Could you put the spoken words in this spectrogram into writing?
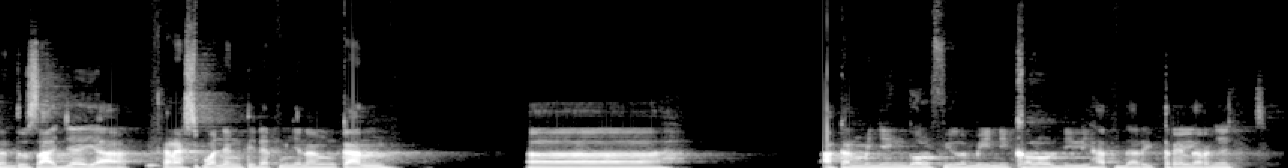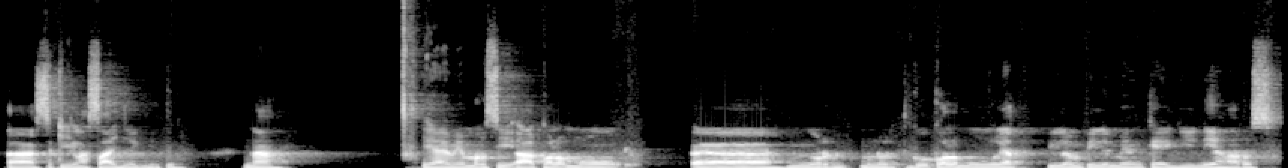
Tentu saja ya respon yang tidak menyenangkan uh, akan menyenggol film ini kalau dilihat dari trailernya uh, sekilas saja gitu. Nah, ya memang sih uh, kalau mau uh, menurut menurutku kalau mau ngeliat film-film yang kayak gini harus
